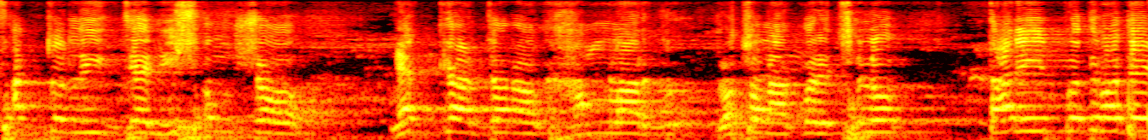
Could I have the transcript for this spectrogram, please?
ছাত্রলীগ যে নৃশংস, ন্যাক্কারজনক হামলার রচনা করেছিল, তারই প্রতিবাদে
